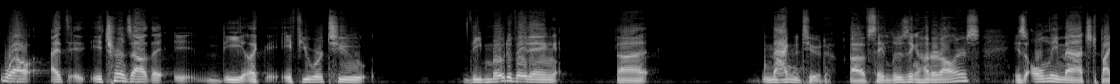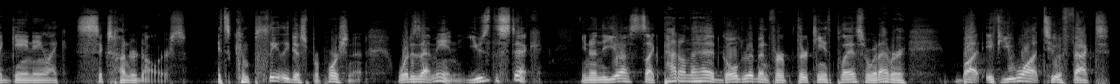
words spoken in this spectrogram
Well, it, it turns out that the, like, if you were to, the motivating, uh, magnitude of say losing $100 is only matched by gaining like $600. It's completely disproportionate. What does that mean? Use the stick. You know, in the US, it's like pat on the head, gold ribbon for 13th place or whatever. But if you want to affect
